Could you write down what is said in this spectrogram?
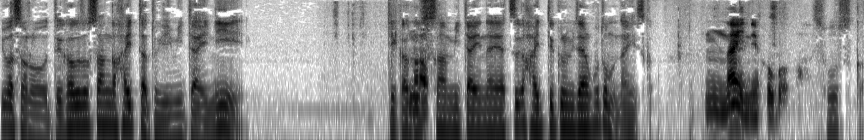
要はその、デカグゾさんが入った時みたいに、デカグゾさんみたいなやつが入ってくるみたいなこともないんですか？うん、ないね、ほぼ。そうっすか。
